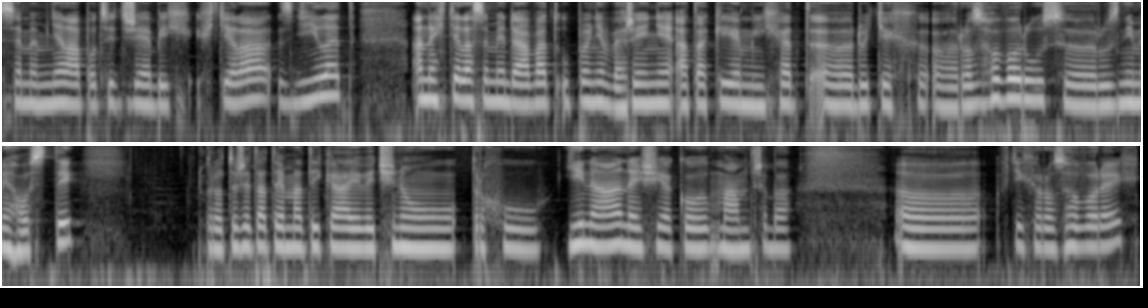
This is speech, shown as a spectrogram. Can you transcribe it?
jsem měla pocit, že bych chtěla sdílet a nechtěla jsem je dávat úplně veřejně a taky je míchat uh, do těch uh, rozhovorů s různými hosty, protože ta tematika je většinou trochu jiná, než jako mám třeba uh, v těch rozhovorech.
